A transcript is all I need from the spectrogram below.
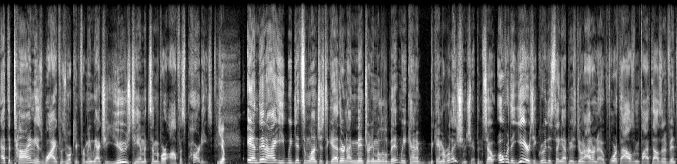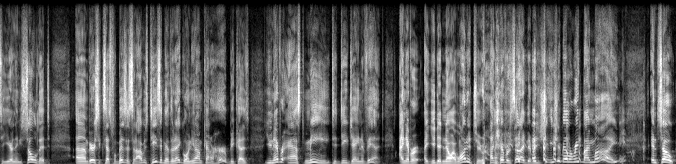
At the time, his wife was working for me. We actually used him at some of our office parties. Yep. And then I he, we did some lunches together, and I mentored him a little bit, and we kind of became a relationship. And so over the years, he grew this thing up. He was doing I don't know 4,000, 5,000 events a year, and then he sold it. Um, very successful business. And I was teasing the other day, going, you know, I'm kind of hurt because you never asked me to DJ an event. I never, uh, you didn't know I wanted to. I never said I did, but you should, you should be able to read my mind. And so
